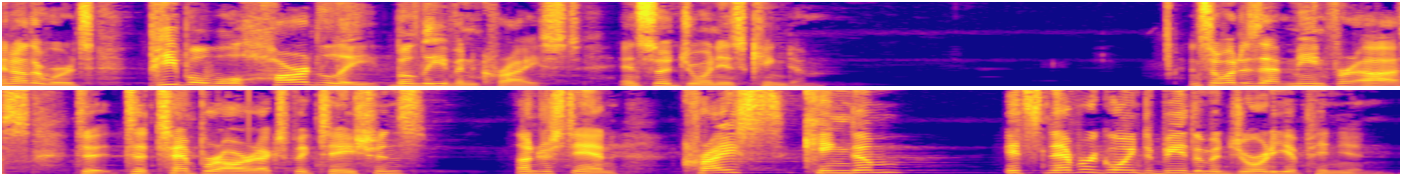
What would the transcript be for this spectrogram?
In other words, people will hardly believe in Christ and so join his kingdom. And so, what does that mean for us to, to temper our expectations? Understand, Christ's kingdom, it's never going to be the majority opinion.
